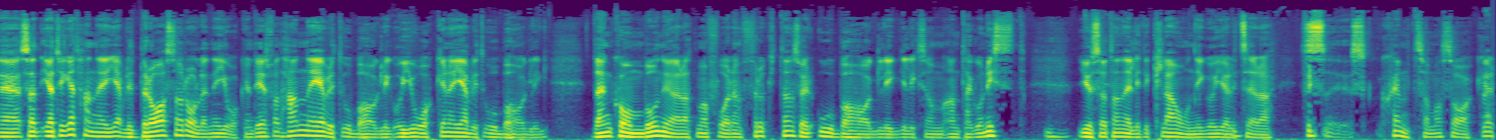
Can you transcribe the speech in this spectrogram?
Eh, Så att jag tycker att han är jävligt bra som rollen i Jokern. Dels för att han är jävligt obehaglig och Jokern är jävligt obehaglig. Den kombon gör att man får en fruktansvärt obehaglig liksom antagonist. Mm. Just att han är lite clownig och gör lite sådär s- s- skämtsamma saker Ja,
